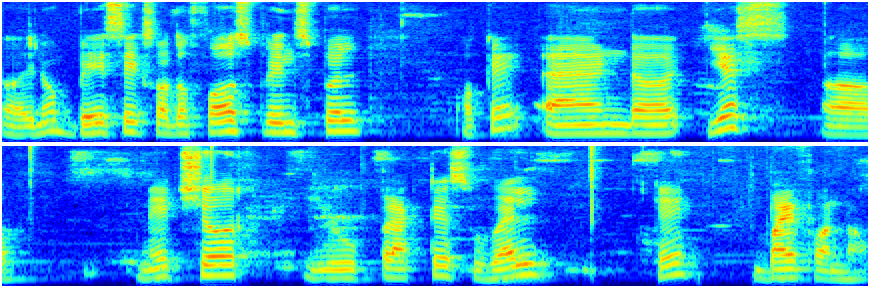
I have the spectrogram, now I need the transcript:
uh, you know basics or the first principle. Okay, and uh, yes, uh, make sure you practice well. Okay, bye for now.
